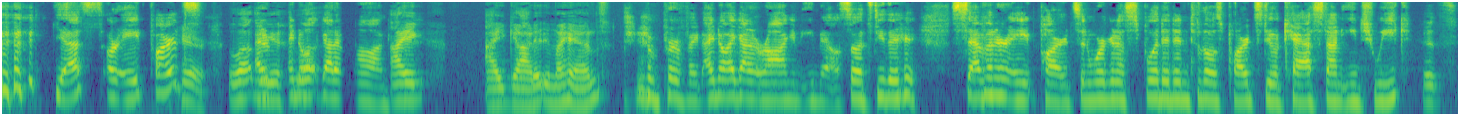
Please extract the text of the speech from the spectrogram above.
yes, or eight parts. Here, let me. I, I know I got it wrong. I I got it in my hands. Perfect. I know I got it wrong in email. So it's either seven or eight parts, and we're going to split it into those parts, do a cast on each week. It's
